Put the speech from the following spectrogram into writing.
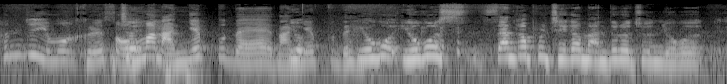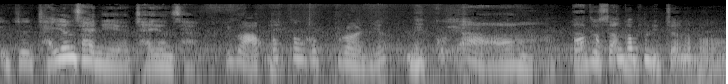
현주 이모가 그랬어. 저- 엄마는 안 예쁘대. 난 요, 예쁘대. 요거, 요거 쌍꺼풀 제가 만들어준 요거 저 자연산이에요, 자연산. 이거 아빠 쌍꺼풀 아니야? 내 거야. 나도 쌍꺼풀 있잖아, 봐.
